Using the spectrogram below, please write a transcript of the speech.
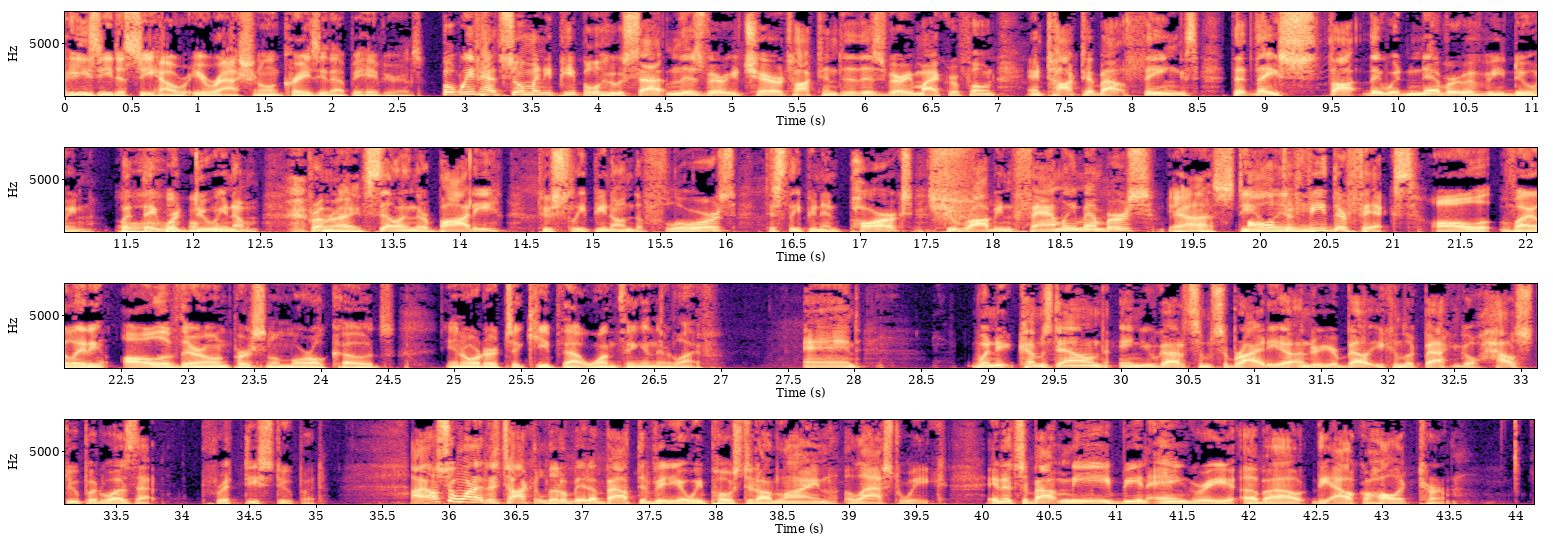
easy to see how irrational and crazy that behavior is. But we've had so many people who sat in this very chair, talked into this very microphone, and talked about things that they thought they would never be doing, but they were oh. doing them. From Right. selling their body to sleeping on the floors to sleeping in parks to robbing family members, Yeah, stealing all to feed their fix. all violating all of their own personal moral codes in order to keep that one thing in their life. And when it comes down and you've got some sobriety under your belt, you can look back and go, how stupid was that? Pretty stupid. I also wanted to talk a little bit about the video we posted online last week. And it's about me being angry about the alcoholic term.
